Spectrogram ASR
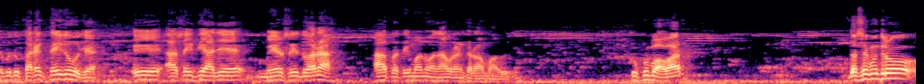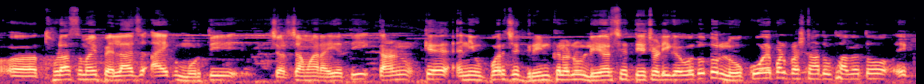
એ બધું કરેક્ટ થઈ ગયું છે, એ આશયથી આજે મેયરશ્રી દ્વારા આ પ્રતિમાનું અનાવરણ કરવામાં આવ્યું છે. ખૂબ ખૂબ આભાર. દર્શક મિત્રો થોડા સમય પહેલાં જ આ એક મૂર્તિ ચર્ચામાં રહી હતી, કારણ કે એની ઉપર જે ગ્રીન કલરનું લેયર છે તે ચડી ગયું હતું, તો લોકોએ પણ પ્રશ્ન હાથ ઉઠાવ્યો તો એક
